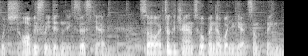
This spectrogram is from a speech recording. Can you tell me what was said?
which obviously didn't exist yet. So I took a chance hoping I wouldn't get something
